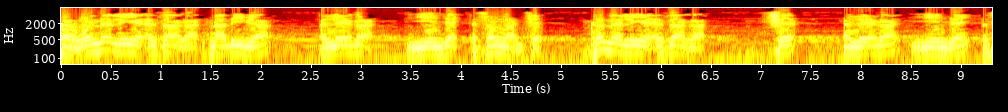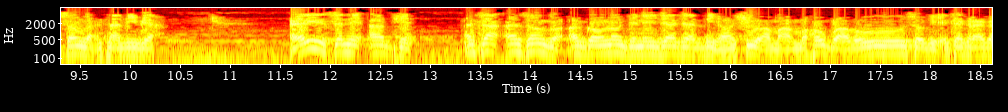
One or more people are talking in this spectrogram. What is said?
အဲဝင်သက်လေးရဲ့အစကနှာသီးပြအလဲက ယင်ကြိုက်အဆုံးကချက်ထွက်သက်လေးရဲ့အစကချက်အလဲကယင်ကြိုက်အဆုံးကနှာသီးပြအဲ့ဒီစနစ်အဖြစ်အစအဆုံးကိုအကုန်လုံးဒီနေ့ကြကြသိအောင်ရှုရမှာမဟုတ်ပါဘူးဆိုပြီးအထက်ကရက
